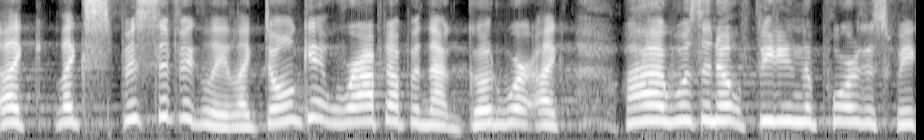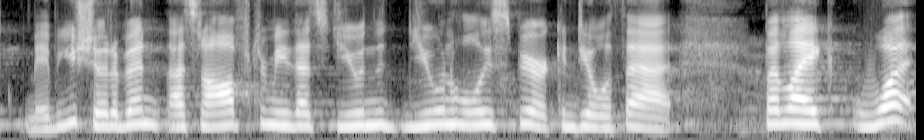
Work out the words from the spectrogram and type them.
Like like specifically like don't get wrapped up in that good work like oh, i wasn't out feeding the poor this week. Maybe you should have been. That's not up to me. That's you and the, you and holy spirit can deal with that. But like what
